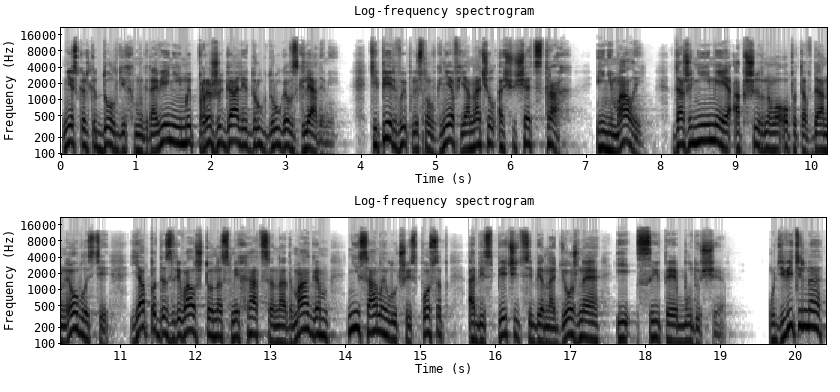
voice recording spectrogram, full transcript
Несколько долгих мгновений мы прожигали друг друга взглядами. Теперь, выплеснув гнев, я начал ощущать страх. И немалый. Даже не имея обширного опыта в данной области, я подозревал, что насмехаться над магом не самый лучший способ обеспечить себе надежное и сытое будущее. Удивительно,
